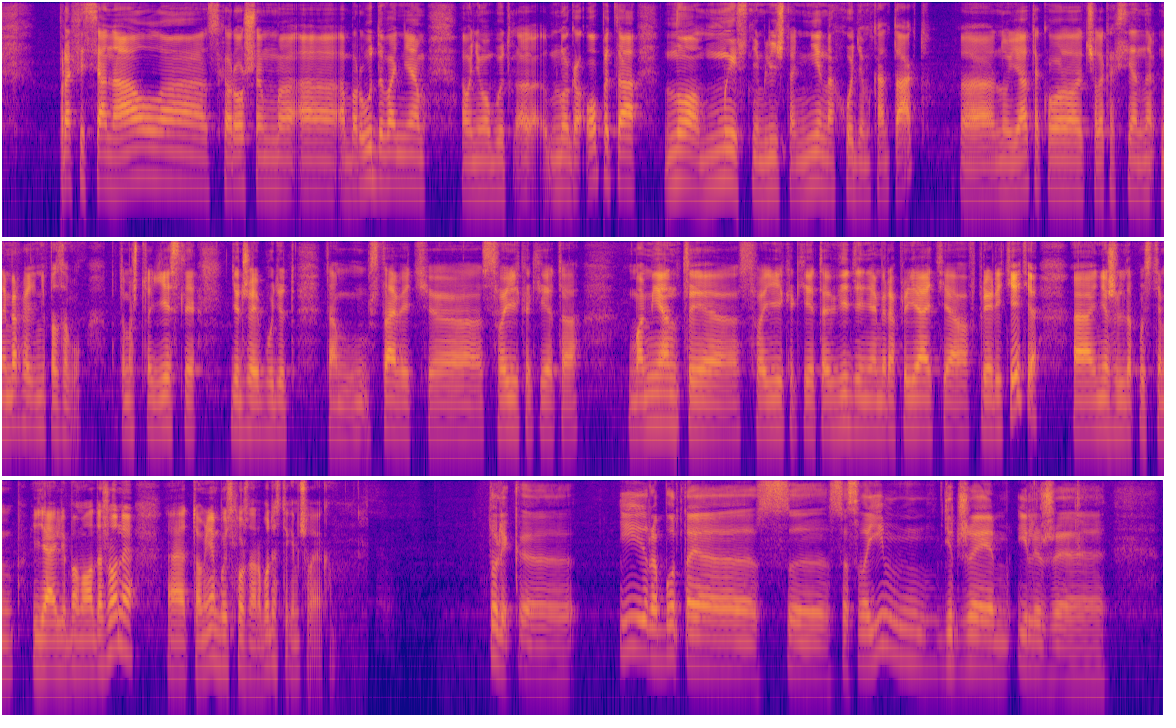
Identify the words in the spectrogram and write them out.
профессионал а, с хорошим а, оборудованием, у него будет а, много опыта, но мы с ним лично не находим контакт, ну, я такого человека к себе на, на мероприятие не позову. Потому что если диджей будет там ставить э, свои какие-то моменты, свои какие-то видения мероприятия в приоритете, э, нежели, допустим, я либо молодожены, э, то мне будет сложно работать с таким человеком. Толик, э, и работая с, со своим диджеем или же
